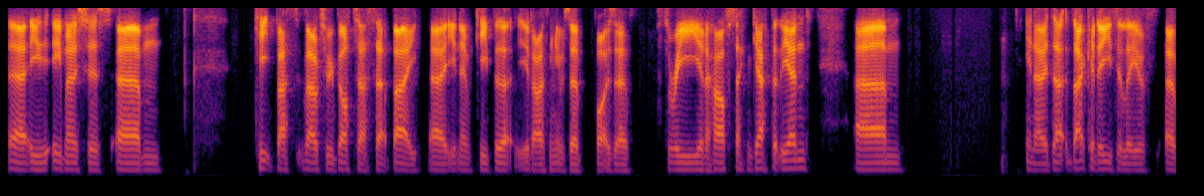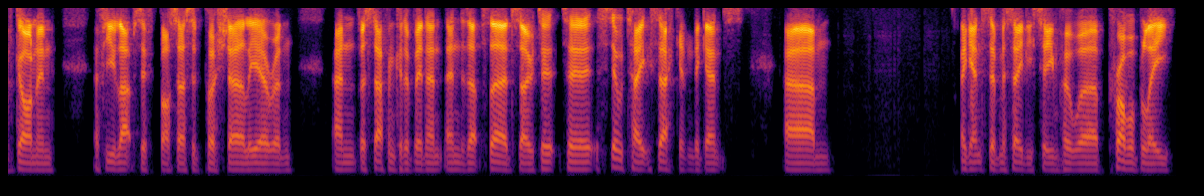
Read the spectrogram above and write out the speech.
Uh, he, he, managed to um, keep Valtteri Bottas at bay. Uh, you know, keep it. You know, I think it was a what was a three and a half second gap at the end. Um, you know that that could easily have, have gone in a few laps if Bottas had pushed earlier, and and Verstappen could have been ended up third. So to to still take second against um, against a Mercedes team who were probably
